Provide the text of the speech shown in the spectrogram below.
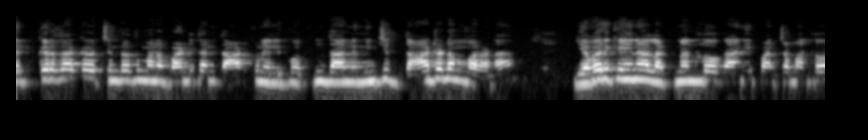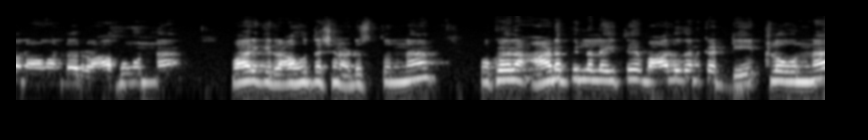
దగ్గర దాకా వచ్చిన తర్వాత మన బండి దాన్ని దాటుకుని వెళ్ళిపోతుంది. దాన్ని మించి దాటడం వలన ఎవరికైనా లగ్నంలో కానీ పంచమంలో నవమంలో రాహు ఉన్నా వారికి రాహు దశ నడుస్తున్నా ఒకవేళ ఆడపిల్లలైతే వాళ్ళు కనుక డేట్లో ఉన్నా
